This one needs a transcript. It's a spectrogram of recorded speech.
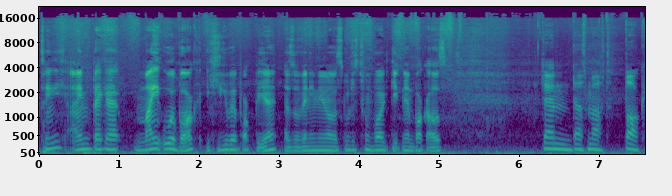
trinke ich, ein Bäcker Mai Urbock. Ich liebe Bockbier. Also wenn ihr mir mal was Gutes tun wollt, gebt mir einen Bock aus. Denn das macht Bock.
